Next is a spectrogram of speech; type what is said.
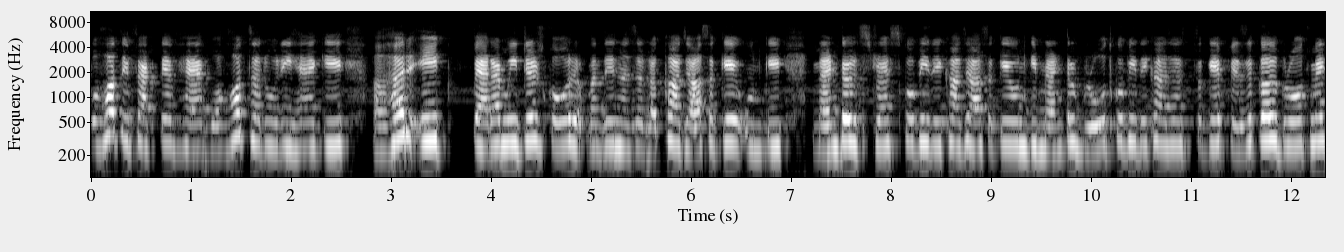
बहुत इफ़ेक्टिव है, बहुत ज़रूरी है कि हर एक पैरामीटर्स को मद्देनजर रखा जा सके, उनकी मेंटल स्ट्रेस को भी देखा जा सके, उनकी मेंटल ग्रोथ को भी देखा जा सके, फ़िज़िकल ग्रोथ में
